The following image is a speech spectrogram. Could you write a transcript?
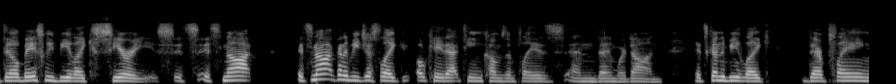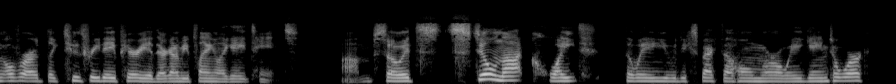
they'll basically be like series it's it's not it's not going to be just like okay that team comes and plays and then we're done it's going to be like they're playing over a like two three day period they're going to be playing like eight teams um, so it's still not quite the way you would expect a home or away game to work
